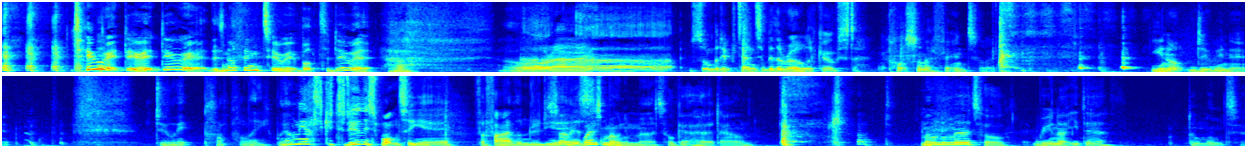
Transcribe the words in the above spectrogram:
do it, do it, do it. There's nothing to it but to do it. All right. Uh, Somebody pretend to be the roller coaster. put some effort into it. You're not doing it. Do it properly. We only ask you to do this once a year for 500 years. Sorry, where's Moaning Myrtle? Get her down. Moaning Myrtle, reenact your death. Don't want to.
